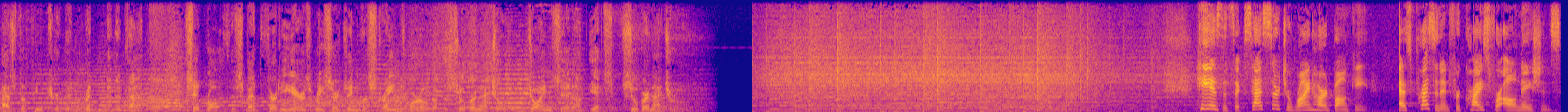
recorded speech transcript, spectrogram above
Has the future been written in advance? Sid Roth has spent 30 years researching the strange world of the supernatural. Join Sid on It's Supernatural. He is the successor to Reinhard Bonnke as president for Christ for All Nations.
